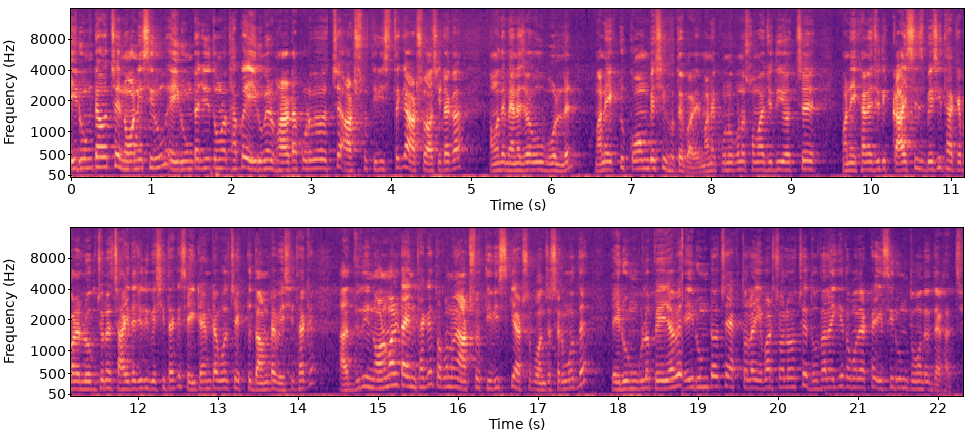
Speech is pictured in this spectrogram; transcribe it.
এই রুমটা হচ্ছে নন এসি রুম এই রুমটা যদি তোমরা থাকো, এই রুমের ভাড়াটা পড়বে হচ্ছে আটশো তিরিশ থেকে আটশো আশি টাকা। আমাদের ম্যানেজারবাবু বললেন মানে একটু কম বেশি হতে পারে। মানে কোনো কোনো সময় যদি হচ্ছে মানে এখানে যদি ক্রাইসিস বেশি থাকে মানে লোকজনের চাহিদা যদি বেশি থাকে, সেই টাইমটা বলছে একটু দামটা বেশি থাকে। আর যদি নর্মাল টাইম থাকে, তখন ওই আটশো তিরিশ কি আটশো পঞ্চাশের মধ্যে এই রুমগুলো পেয়ে যাবে। এই রুমটা হচ্ছে একতলায়। এবার চলো হচ্ছে দোতলায় গিয়ে তোমাদের একটা এসি রুম তোমাদের দেখাচ্ছে।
